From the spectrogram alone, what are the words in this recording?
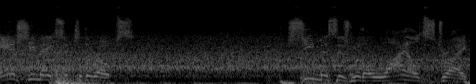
And she makes it to the ropes. She misses with a wild strike.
